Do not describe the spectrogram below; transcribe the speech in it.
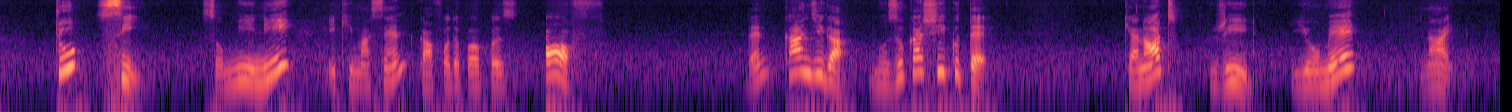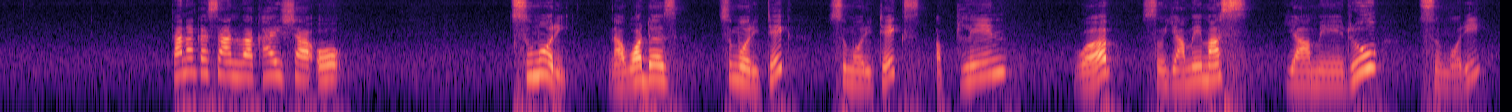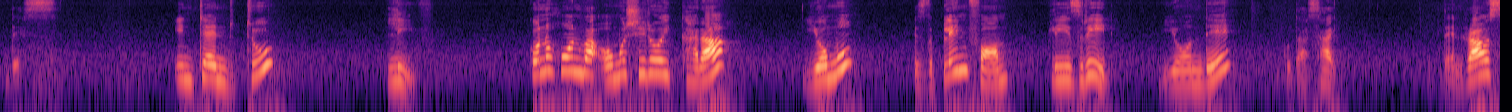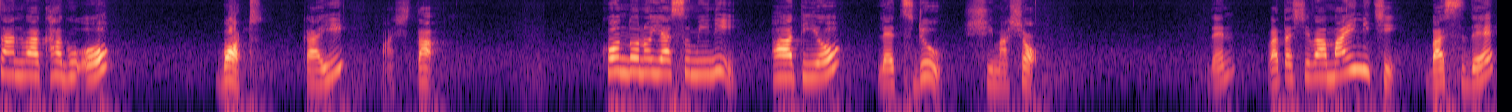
to see. So, 見に行きませんか for the purpose of then 漢字が難しくて cannot read 読めない田中さんは会社をつもり now what does つもり take つもり takes a plain verb so やめますやめるつもりです intend to leave この本は面白いから Yomu is the plain form please read 読んでください then Rao san wa kagu o bought 買いました 今度の休みにパーティーを let's do しましょう then 私は毎日バスで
